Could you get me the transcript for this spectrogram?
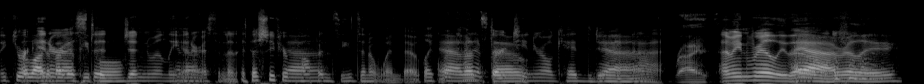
like you're lot of other interested, people, genuinely you know? interested in especially if you're Yeah. popping seeds in a window. Like, Yeah, what kind of 13 year old kid's doing Yeah. that? right. I mean, really, though. yeah, really.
